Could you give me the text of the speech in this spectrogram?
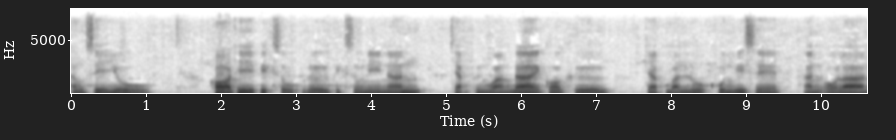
ทั้งสี่อยู่ ข้อที่ภิกษุหรือภิกษุณีนั้น จะพึงหวังได้ก็คือจากบรรลุคุณวิเศษ อันโอฬาร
